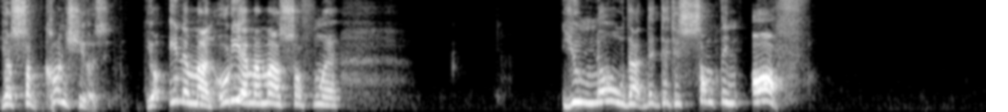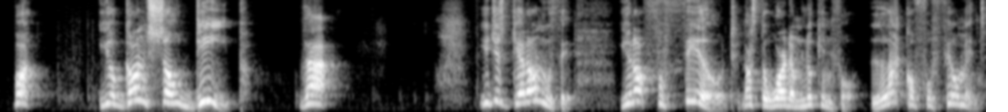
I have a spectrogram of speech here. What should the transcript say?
your subconscious, your inner man, you know that there is something off. You're gone so deep that you just get on with it. You're not fulfilled. That's the word I'm looking for. Lack of fulfillment.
